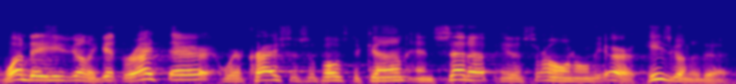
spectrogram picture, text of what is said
one day he's going to get right there where Christ is supposed to come and set up his throne on the earth. He's going to do it.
